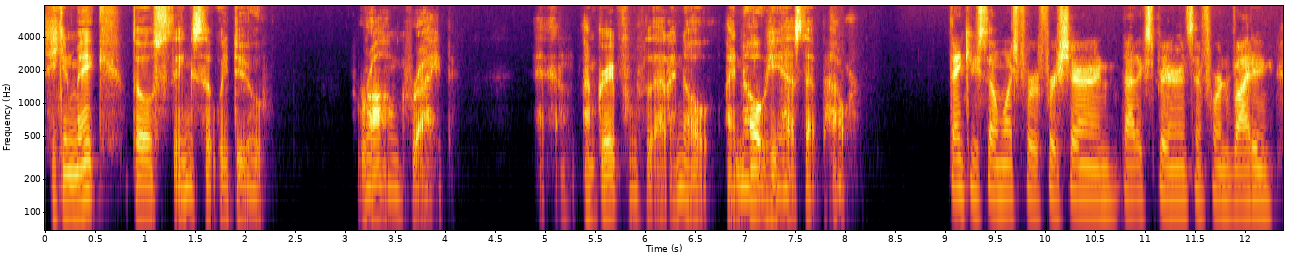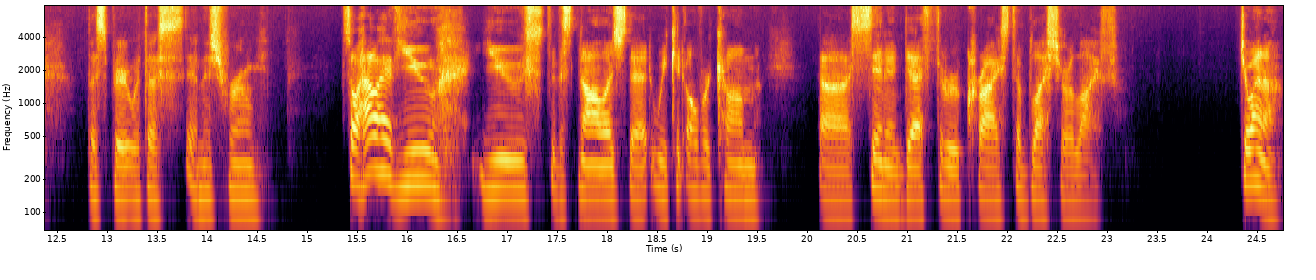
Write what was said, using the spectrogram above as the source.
He can make those things that we do wrong right. And I'm grateful for that. I know, I know He has that power. Thank you so much for, for sharing that experience and for inviting the Spirit with us in this room. So, how have you used this knowledge that we could overcome uh, sin and death through Christ to bless your life? Joanna.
